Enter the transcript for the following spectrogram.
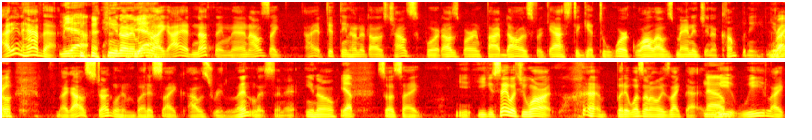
I didn't have that. Yeah. You know what I mean? Yeah. Like I had nothing, man. I was like, I had fifteen hundred dollars child support. I was burning five dollars for gas to get to work while I was managing a company. You Right. know, like I was struggling, but it's like I was relentless in it. You know. yep. So it's like you, you can say what you want, but it wasn't always like that. No. we we like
